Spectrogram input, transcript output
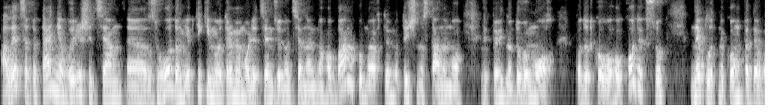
Але це питання вирішиться е, згодом. Як тільки ми отримаємо ліцензію Національного банку, ми автоматично станемо відповідно до вимог податкового кодексу неплатником ПДВ.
